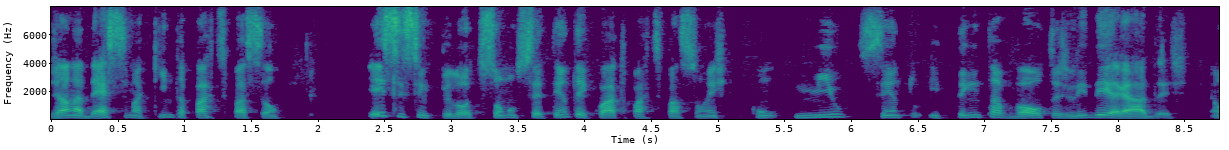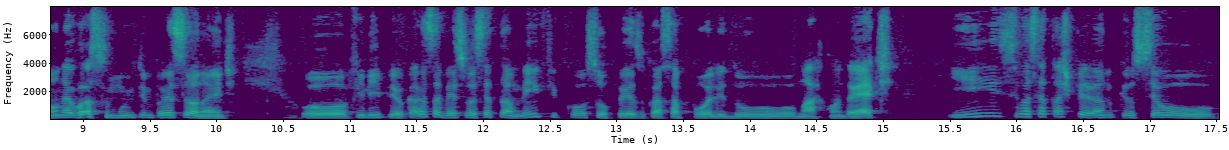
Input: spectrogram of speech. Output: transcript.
já na 15ª participação. Esses cinco pilotos somam 74 participações com 1.130 voltas lideradas. É um negócio muito impressionante. Ô, Felipe, eu quero saber se você também ficou surpreso com essa pole do Marco Andretti e se você está esperando que o seu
